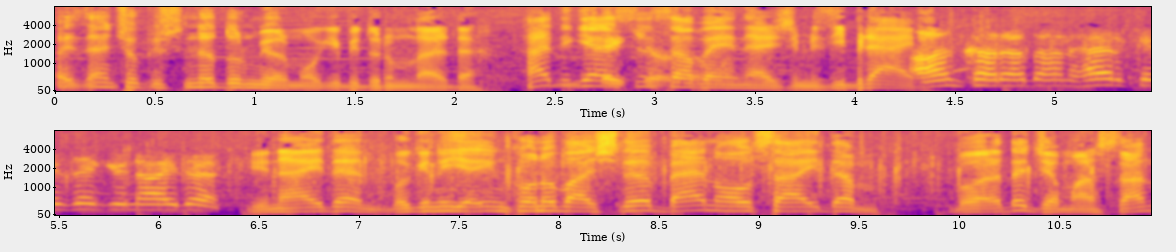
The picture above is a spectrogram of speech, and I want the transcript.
O yüzden çok üstünde durmuyorum o gibi durumlarda. Hadi gelsin Peki sabah enerjimiz İbrahim. Ankara'dan herkese günaydın. Günaydın. Bugünün yayın konu başlığı ben olsaydım. Bu arada Cem Arslan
